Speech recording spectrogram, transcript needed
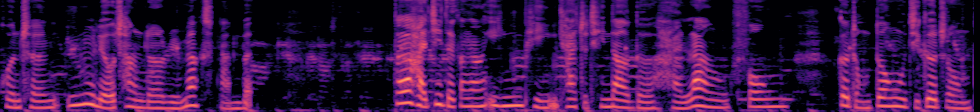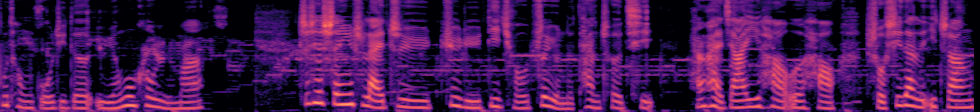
混成韵律流畅的 remix 版本。大家还记得刚刚音频一开始听到的海浪、风、各种动物及各种不同国籍的语言问候语吗？这些声音是来自于距离地球最远的探测器“航海家一号”、“二号”所携带的一张。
